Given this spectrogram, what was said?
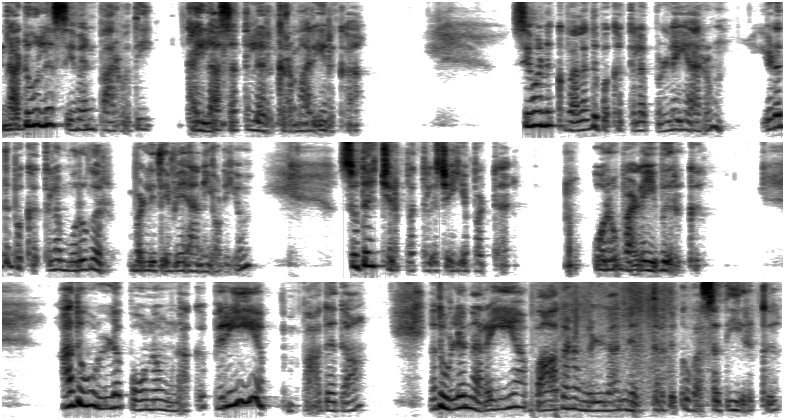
நடுவில் சிவன் பார்வதி கைலாசத்தில் இருக்கிற மாதிரி இருக்கா. சிவனுக்கு வலது பக்கத்தில் பிள்ளையாரும் இடது பக்கத்தில் முருகர் வள்ளி தேவயானியோடையும் சுதை சிற்பத்தில் செய்யப்பட்ட ஒரு வளைவு இருக்குது அது உள்ளே போனோம்னாக்க பெரிய பாதை தான். அது உள்ள நிறைய வாகனங்கள்லாம் நிறுத்துறதுக்கு வசதி இருக்குது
